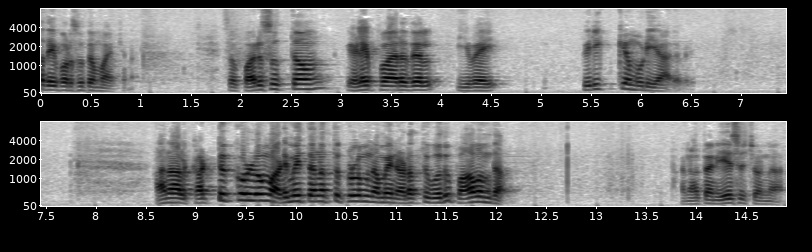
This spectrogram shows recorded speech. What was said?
அதை பரிசுத்தமாக்கினார். சோ பரிசுத்தம் இழைப்பாறுதல் இவை பிரிக்க முடியாதவை. ஆனால் கட்டுக்குள்ளும் அடிமைத்தனத்துக்குள்ளும் நம்மை நடத்துவது பாவம்தான். ஆனால் தான் இயேசு சொன்னார்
